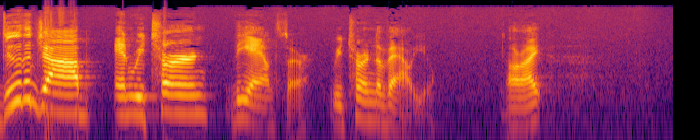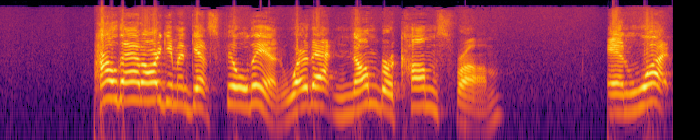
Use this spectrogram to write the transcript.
do the job, and return the answer, return the value. All right? How that argument gets filled in, where that number comes from, and what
